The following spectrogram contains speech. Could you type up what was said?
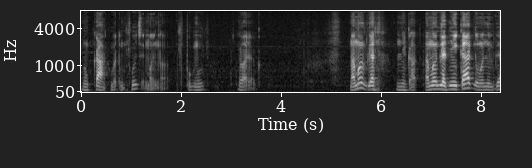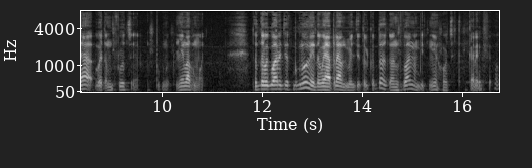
Ну как в этом случае можно спугнуть человека? На мой взгляд, никак. На мой взгляд, никак его нельзя в этом случае спугнуть. Невозможно. То, что вы говорите спугнули, это вы оправдываете только то, что он с вами быть не хочет, скорее всего.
